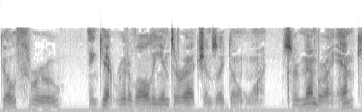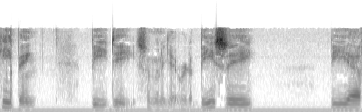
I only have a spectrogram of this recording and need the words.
go through and get rid of all the interactions I don't want. So remember I am keeping BD. So I'm going to get rid of BC, BF,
